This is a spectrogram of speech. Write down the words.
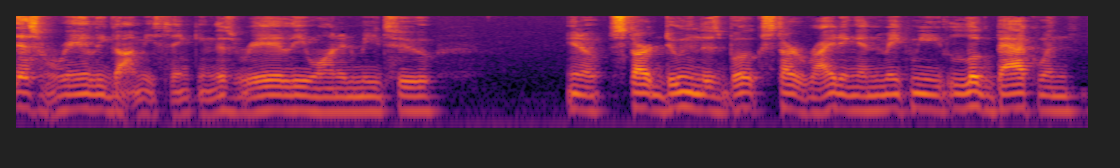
this really got me thinking. This really wanted me to you know start doing this book start writing and make me look back when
